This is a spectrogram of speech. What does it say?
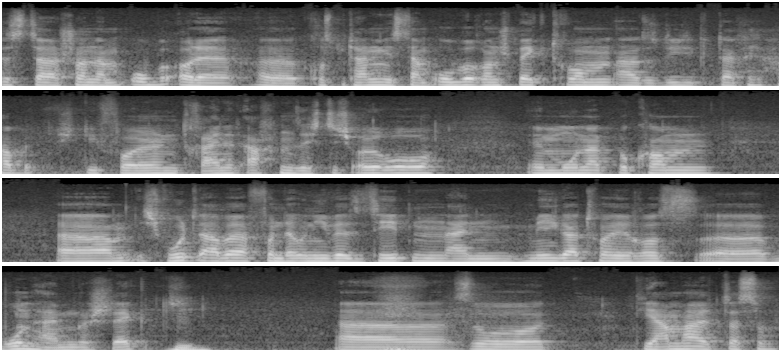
ist da schon am Ober oder äh, Großbritannien ist da am oberen Spektrum. Also die, da habe ich die vollen 368 Euro im Monat bekommen. Ähm, ich wurde aber von der Universität in ein mega teures äh, Wohnheim gesteckt. Äh, so, die haben halt das so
